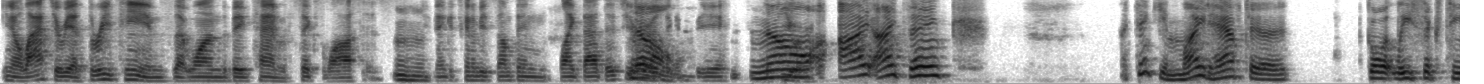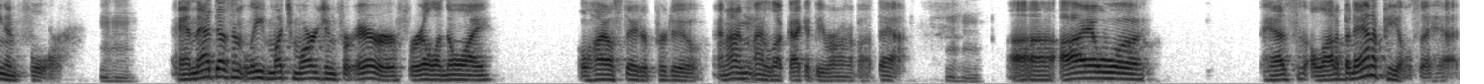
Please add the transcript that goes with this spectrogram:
you know, last year we had three teams that won the Big Ten with six losses. Mm-hmm. Do you think it's going to be something like that this year? No, is it going to be no. Fewer? I I think I think you might have to go at least 16 and 4 mm-hmm. And that doesn't leave much margin for error for Illinois, Ohio State, or Purdue. And I'm, I look, I could be wrong about that. Mm-hmm. Uh, Iowa has a lot of banana peels ahead.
